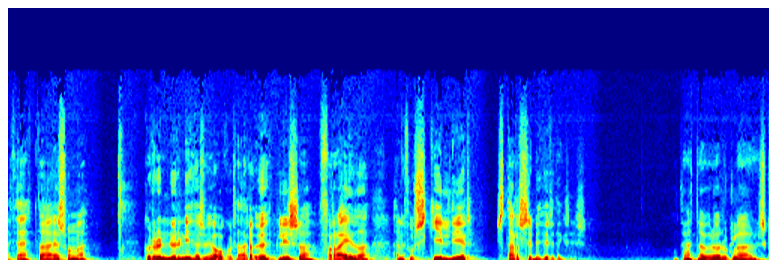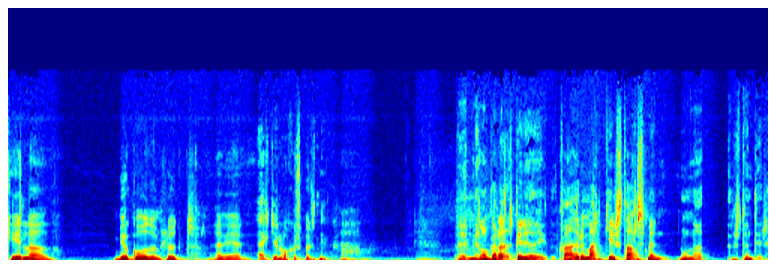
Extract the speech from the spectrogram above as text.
en þetta er svona grunnurinn í þessu hjá okkur það er að upplýsa, fræða þannig að þú skiljir starfsemi fyrirtækisins Þetta verður öruglega skilað mjög góðum hlut ef ég... Ekki nokkuð spurning ja. Eh, mér langar að spyrja þig, hvað eru margir starfsmenn núna um stundir?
